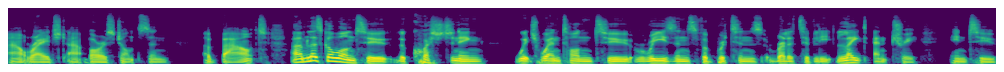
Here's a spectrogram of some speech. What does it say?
outraged at Boris Johnson about. Um, let's go on to the questioning which went on to reasons for Britain's relatively late entry into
